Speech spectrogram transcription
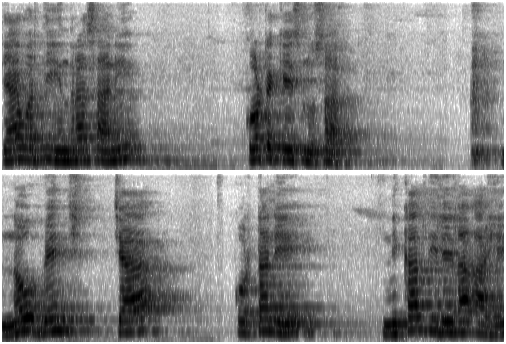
त्यावरती इंदिरा कोर्ट केसनुसार नऊ बेंचच्या कोर्टाने निकाल दिलेला आहे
